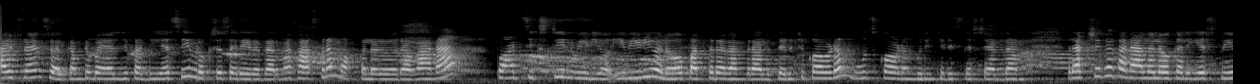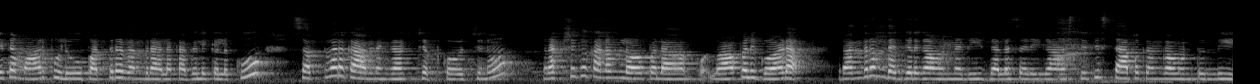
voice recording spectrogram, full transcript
Hi friends welcome to biology for DSC వృక్ష శరీర ధర్మశాస్త్రం మొక్కలలో రవాణా పార్ట్ సిక్స్టీన్ వీడియో ఈ వీడియోలో పత్ర రంధ్రాలు తెరుచుకోవడం మూసుకోవడం గురించి డిస్కస్ చేద్దాం. రక్షక కణాలలో కలిగే స్పీత మార్పులు పత్ర రంధ్రాల కదలికలకు సత్వర కారణంగా చెప్పుకోవచ్చును. రక్షక కణం లోపల లోపలి గోడ రంధ్రం దగ్గరగా ఉన్నది దళసరిగా స్థితిస్థాపకంగా ఉంటుంది.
